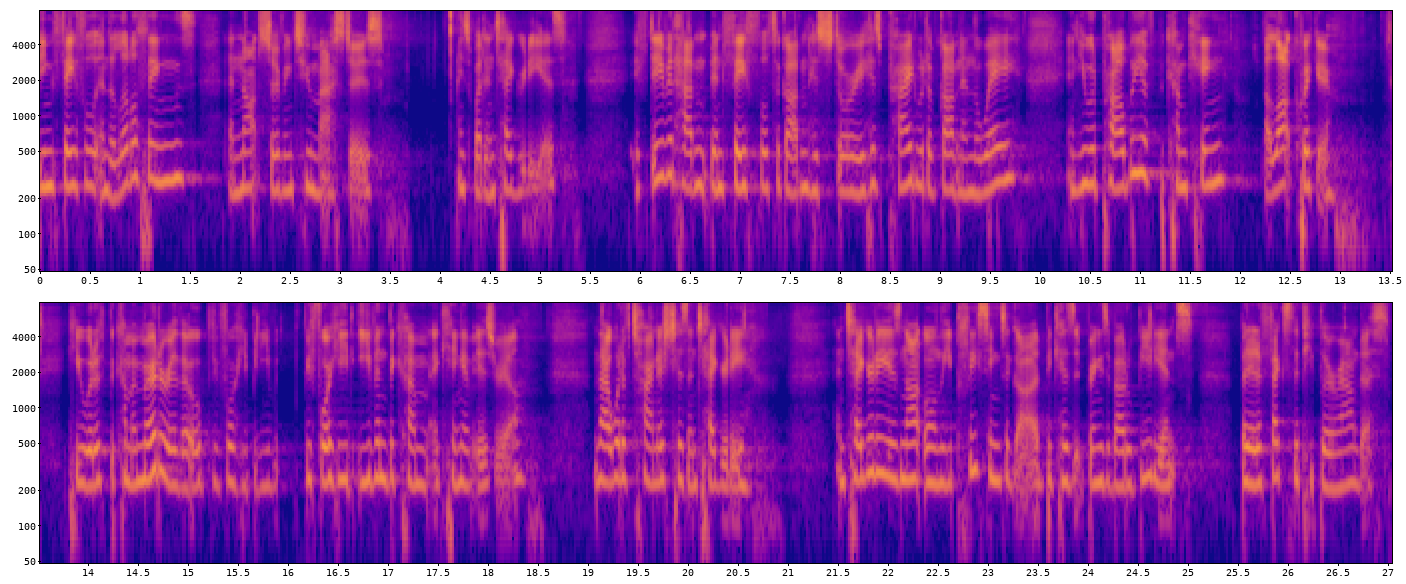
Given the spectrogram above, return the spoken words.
being faithful in the little things and not serving two masters is what integrity is. If David hadn't been faithful to God in his story, his pride would have gotten in the way, and he would probably have become king a lot quicker. He would have become a murderer, though, before he'd, be, before he'd even become a king of Israel. And that would have tarnished his integrity. Integrity is not only pleasing to God because it brings about obedience, but it affects the people around us.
